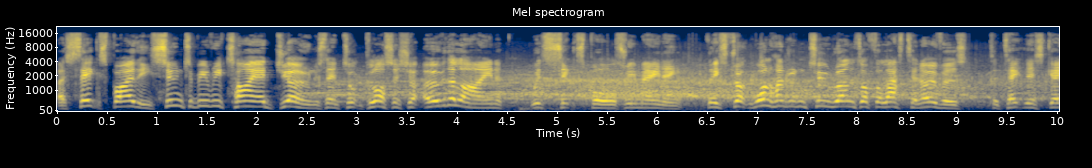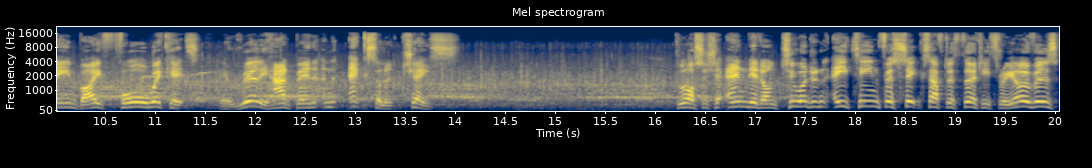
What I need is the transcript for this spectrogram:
A six by the soon to be retired Jones then took Gloucestershire over the line with six balls remaining. They struck 102 runs off the last 10 overs to take this game by four wickets. It really had been an excellent chase. Gloucestershire ended on 218 for six after 33 overs,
